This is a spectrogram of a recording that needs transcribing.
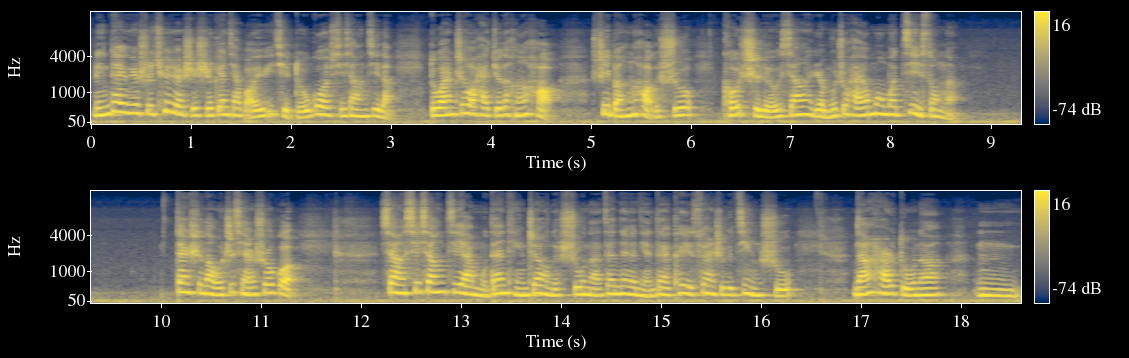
林黛玉是确确实实跟贾宝玉一起读过《西厢记》的，读完之后还觉得很好，是一本很好的书，口齿留香，忍不住还要默默寄送呢。但是呢，我之前说过。像《西厢记》啊，《牡丹亭》这样的书呢，在那个年代可以算是个禁书。男孩读呢，嗯，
